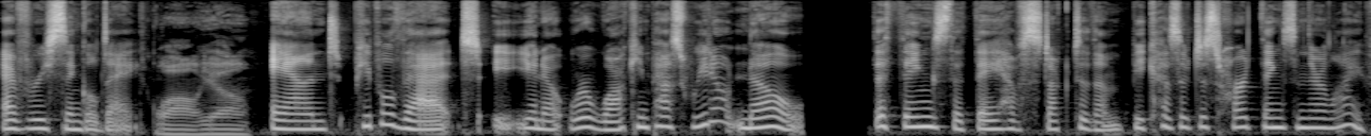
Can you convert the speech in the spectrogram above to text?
every single day. Wow, yeah. And people that, you know, we're walking past, we don't know the things that they have stuck to them because of just hard things in their life.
